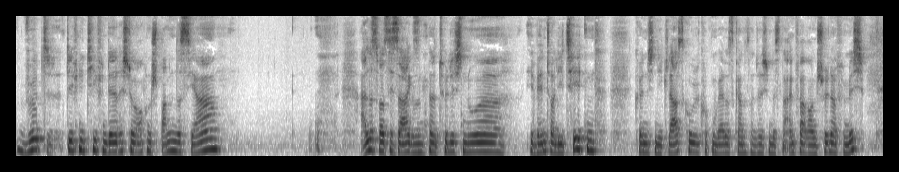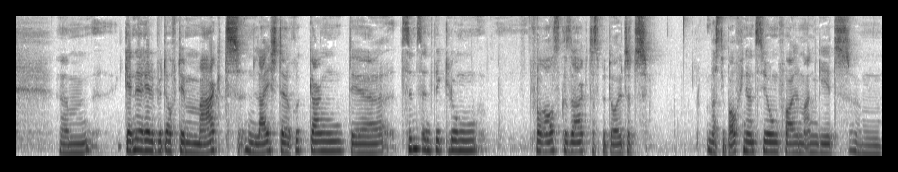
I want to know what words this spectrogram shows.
wird definitiv in der Richtung auch ein spannendes Jahr. Alles, was ich sage, sind natürlich nur Eventualitäten. Könnte ich in die Glaskugel gucken, wäre das Ganze natürlich ein bisschen einfacher und schöner für mich. Ähm, generell wird auf dem Markt ein leichter Rückgang der Zinsentwicklung vorausgesagt. Das bedeutet, was die Baufinanzierung vor allem angeht, ähm,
